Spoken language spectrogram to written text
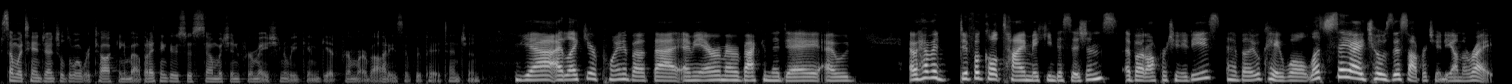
somewhat tangential to what we're talking about. But I think there's just so much information we can get from our bodies if we pay attention. Yeah, I like your point about that. I mean, I remember back in the day, I would. I would have a difficult time making decisions about opportunities. And I'd be like, okay, well, let's say I chose this opportunity on the right.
